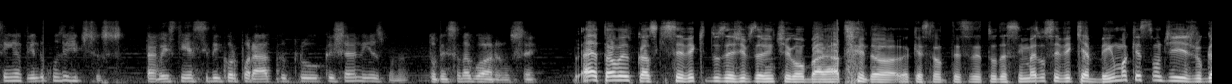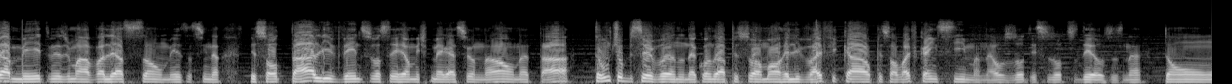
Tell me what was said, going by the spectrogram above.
tenha vindo com os egípcios. Talvez tenha sido incorporado para o cristianismo, né? Tô pensando agora, não sei. É, talvez por causa que você vê que dos egípcios a gente tirou o barato da questão de ter tudo assim, mas você vê que é bem uma questão de julgamento mesmo, de uma avaliação mesmo, assim, né? O pessoal tá ali vendo se você realmente merece ou não, né? Tá estão te observando, né? Quando a pessoa morre, ele vai ficar, o pessoal vai ficar em cima, né? Os outros, esses outros deuses, né? Então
